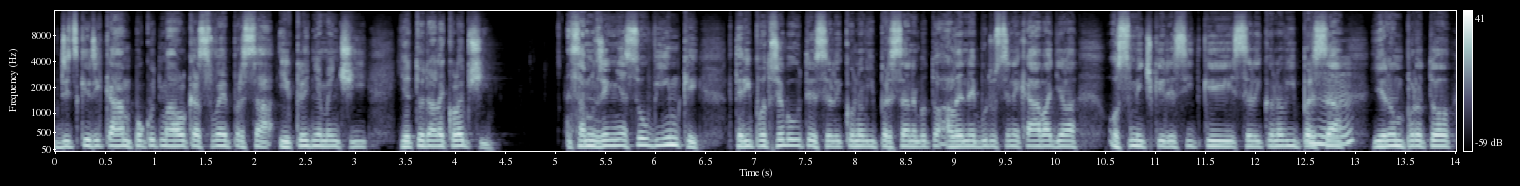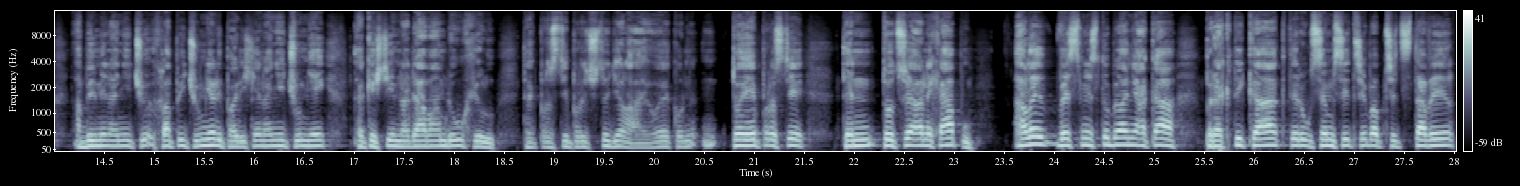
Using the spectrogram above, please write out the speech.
vždycky říkám, pokud má holka svoje prsa, je klidně menší, je to daleko lepší. Samozřejmě jsou výjimky, které potřebují ty silikonové prsa, nebo to, ale nebudu si nechávat dělat osmičky, desítky silikonový prsa, mm-hmm. jenom proto, aby mi na ně ču, chlapi čuměli. Pak když mě na ně čumějí, tak ještě jim nadávám do úchylu. Tak prostě proč to dělá? Jo? Jako, to je prostě ten, to, co já nechápu. Ale ve to byla nějaká praktika, kterou jsem si třeba představil,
